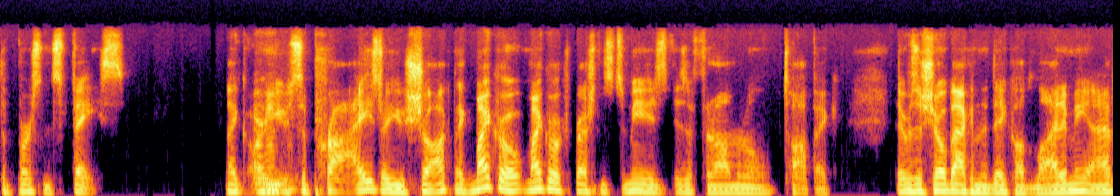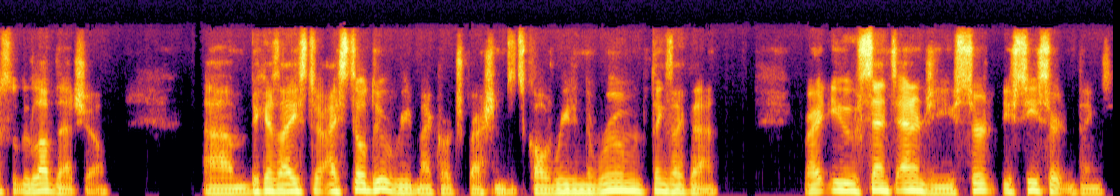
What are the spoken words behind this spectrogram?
the person's face. Like, are you surprised? Are you shocked? Like micro micro expressions to me is, is a phenomenal topic. There was a show back in the day called Lie to Me. I absolutely love that show. Um, because I used to I still do read micro expressions. It's called reading the room, things like that. Right. You sense energy, you cert you see certain things.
